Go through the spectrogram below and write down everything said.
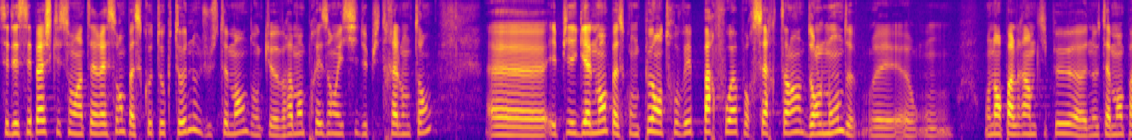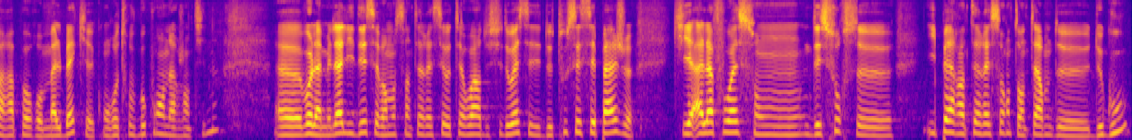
C'est des cépages qui sont intéressants parce qu'autochtones, justement, donc vraiment présents ici depuis très longtemps. Euh, et puis également parce qu'on peut en trouver parfois pour certains dans le monde. Euh, on, en parlera un petit peu euh, notamment par rapport au Malbec qu'on retrouve beaucoup en Argentine. voilà, mais là l'idée c'est vraiment de s'intéresser au terroir du Sud-Ouest et de tous ces cépages qui à la fois sont des sources hyper intéressantes en termes de, goût,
